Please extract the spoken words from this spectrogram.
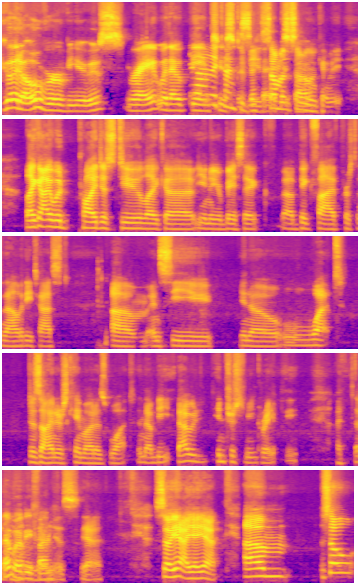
good overviews, right? Without being yeah, too specific. to be. Some, of- some of so- them can be. Like I would probably just do like a you know your basic uh, Big Five personality test, um, and see you know what designers came out as what, and that'd be that would interest me greatly. I, That would be fun. hilarious. Yeah. So yeah, yeah, yeah. Um, so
